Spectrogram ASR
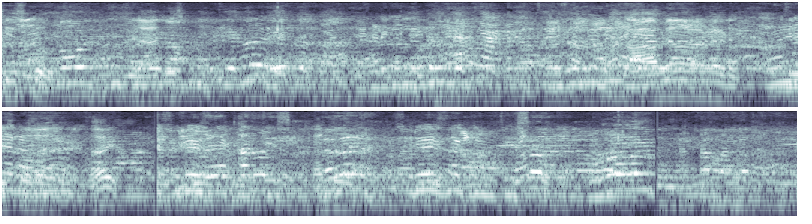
తీసుకో ఇలా తీసుకో తీసుకోవాలి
